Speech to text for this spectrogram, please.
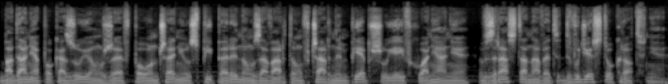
Badania pokazują, że w połączeniu z piperyną zawartą w czarnym pieprzu jej wchłanianie wzrasta nawet dwudziestokrotnie.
